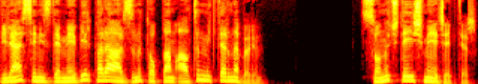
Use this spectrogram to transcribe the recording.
dilerseniz de M1 para arzını toplam altın miktarına bölün. Sonuç değişmeyecektir.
